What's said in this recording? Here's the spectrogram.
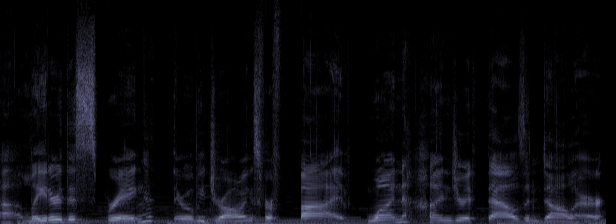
Uh, later this spring, there will be drawings for five $100,000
